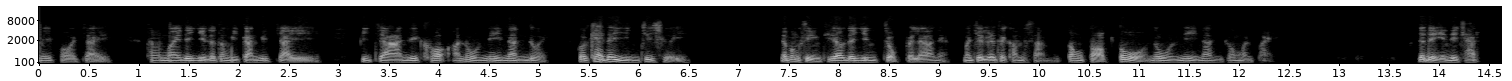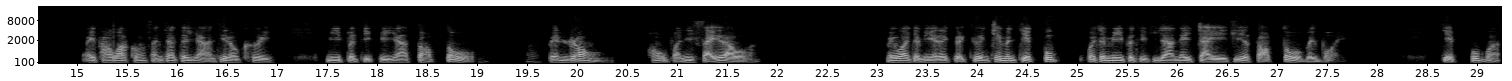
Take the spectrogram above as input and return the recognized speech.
ไม่พอใจทำไมได้ยินแล้วต้องมีการวิจัยพิจารณ์วิเคราะห์อนุนี่นั่นด้วย ก็แค่ได้ยินเฉยๆแต่บางสิ่งที่เราได้ยินจบไปแล้วเนี่ย มันจะเหลือแต่คำสั่งต้องตอบโต้นู่นนี่นั่นของมันไป จะได้เห็นได้ชัดไอ้ภาวะของสัญชาตญาณที่เราเคยมีปฏิกิริยาตอบโต้ เป็นร่อง ของอุปนิสัยเรา ไม่ว่าจะมีอะไรเกิดขึ้น เช่นมันเจ็บปุ๊บก็จะมีปฏิกิริยาในใจที่จะตอบโต้บ่อยๆ เจ็บปุ๊บอะ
